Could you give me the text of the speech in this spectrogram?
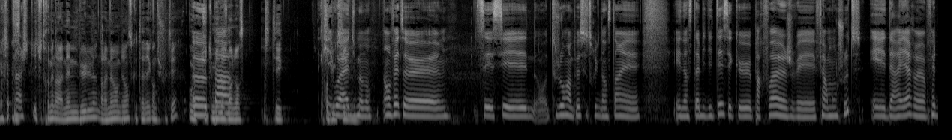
Non, je- Et tu te remets dans la même bulle, dans la même ambiance que tu avais quand tu shootais? Ou Euh, tu te mets pas- dans une ambiance qui t'est qui- ouais, du moment. En fait, euh, c'est toujours un peu ce truc d'instinct et, et d'instabilité, c'est que parfois je vais faire mon shoot et derrière, euh, en fait,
